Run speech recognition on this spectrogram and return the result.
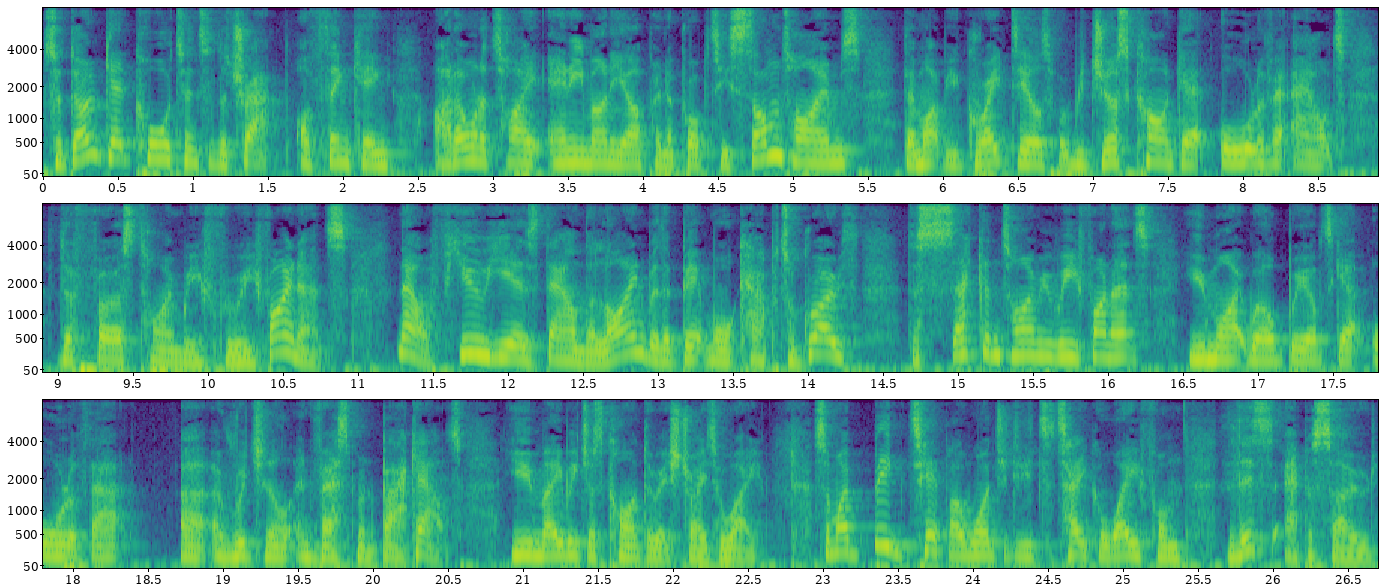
So don't get caught into the trap of thinking, I don't want to tie any money up in a property. Sometimes there might be great deals, but we just can't get all of it out the first time we refinance. Now, a few years down the line with a bit more capital growth, the second time you refinance, you might well be able to get all of that uh, original investment back out. You maybe just can't do it straight away. So, my big tip I wanted you to take away from this episode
